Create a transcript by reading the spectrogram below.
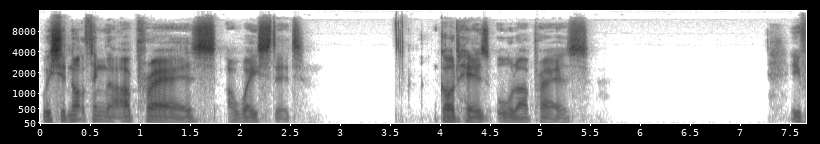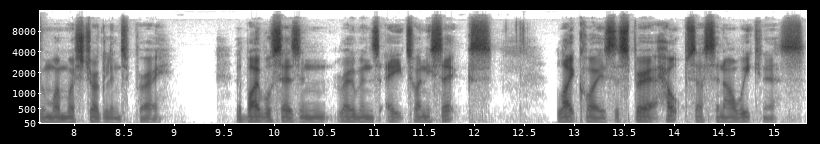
We should not think that our prayers are wasted. God hears all our prayers even when we're struggling to pray. The Bible says in Romans 8:26, likewise the Spirit helps us in our weakness.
